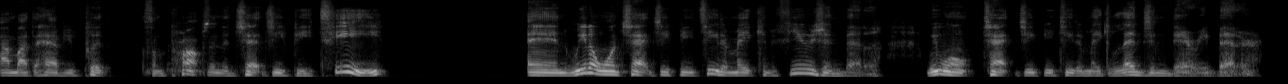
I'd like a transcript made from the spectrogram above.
I'm about to have you put some prompts in the chat GPT. And we don't want chat GPT to make confusion better. We want chat GPT to make legendary better.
